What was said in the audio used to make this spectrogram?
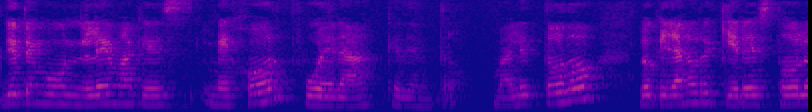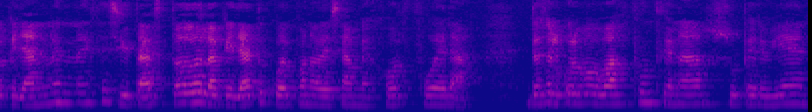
yo tengo un lema que es mejor fuera que dentro, ¿vale? Todo lo que ya no requieres, todo lo que ya no necesitas, todo lo que ya tu cuerpo no desea, mejor fuera. Entonces el cuerpo va a funcionar súper bien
